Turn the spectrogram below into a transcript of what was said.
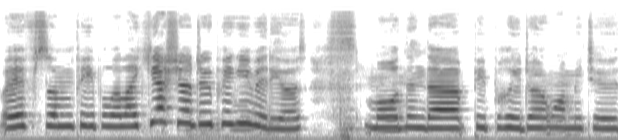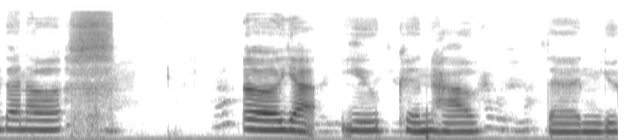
But if some people are like, yeah, sure, do piggy videos, more than the people who don't want me to, then, uh, uh, yeah, you can have, then you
